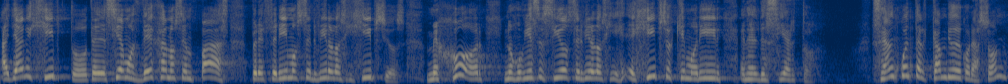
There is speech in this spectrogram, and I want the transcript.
Allá en Egipto te decíamos, déjanos en paz, preferimos servir a los egipcios. Mejor nos hubiese sido servir a los egipcios que morir en el desierto. ¿Se dan cuenta del cambio de corazón?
